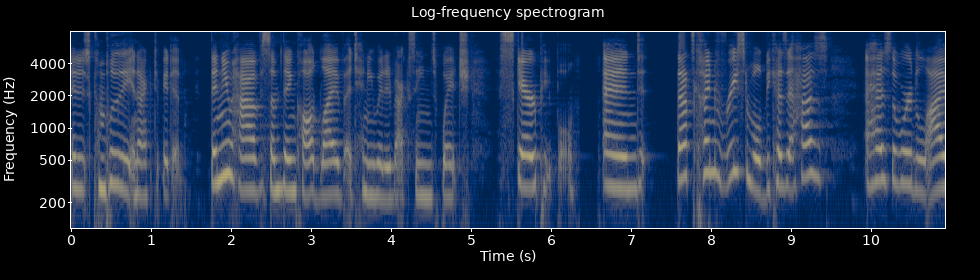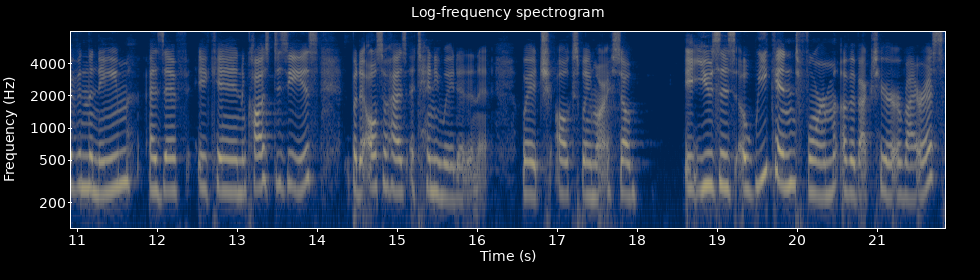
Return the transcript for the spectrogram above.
It is completely inactivated. Then you have something called live attenuated vaccines, which scare people. And that's kind of reasonable because it has it has the word live in the name as if it can cause disease, but it also has attenuated in it, which I'll explain why. So it uses a weakened form of a bacteria or virus.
